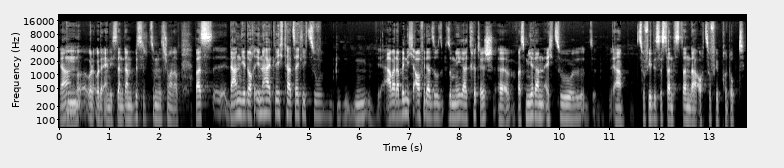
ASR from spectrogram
ja, mhm. oder, oder ähnlich, dann, dann bist du zumindest schon mal drauf. Was äh, dann jedoch inhaltlich tatsächlich zu, aber da bin ich auch wieder so, so mega kritisch, äh, was mir dann echt zu, ja, zu viel ist, ist dann, ist dann da auch zu viel Produkt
